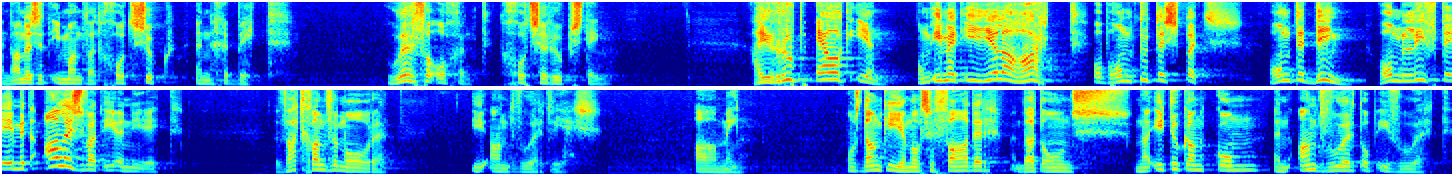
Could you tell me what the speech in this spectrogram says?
En dan is dit iemand wat God soek in gebed. Hoor ver oggend God se roepstem. Hy roep elkeen om u met u hele hart op hom toe te spits, hom te dien, hom lief te hê met alles wat u in u het. Wat gaan vermôre u antwoord wees? Amen. Ons dank U Hemelse Vader dat ons na U toe kan kom in antwoord op U woord.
